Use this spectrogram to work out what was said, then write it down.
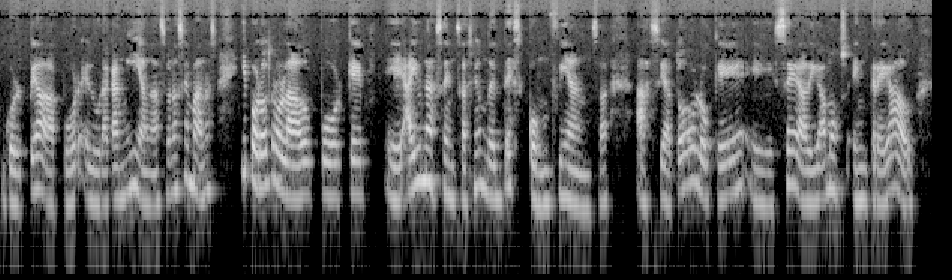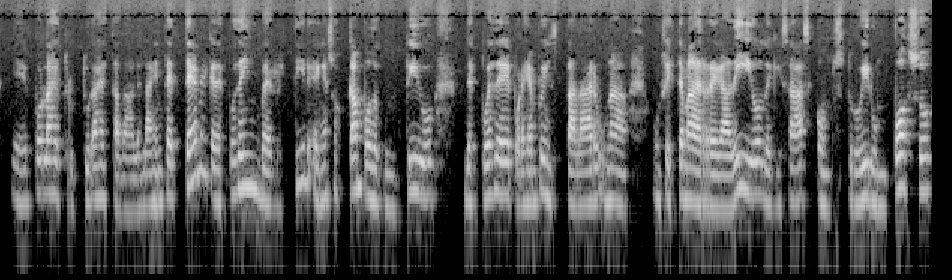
golpeada por el huracán Ian hace unas semanas y por otro lado porque eh, hay una sensación de desconfianza hacia todo lo que eh, sea, digamos, entregado eh, por las estructuras estatales. La gente teme que después de invertir en esos campos de cultivo, después de, por ejemplo, instalar una, un sistema de regadío, de quizás construir un pozo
